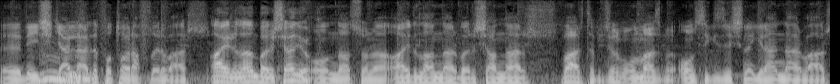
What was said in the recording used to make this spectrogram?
E, değişik Hmm. yerlerde fotoğrafları var. Ayrılan barışan yok. Ondan sonra ayrılanlar, barışanlar var tabii canım. Olmaz mı? 18 yaşına girenler var.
